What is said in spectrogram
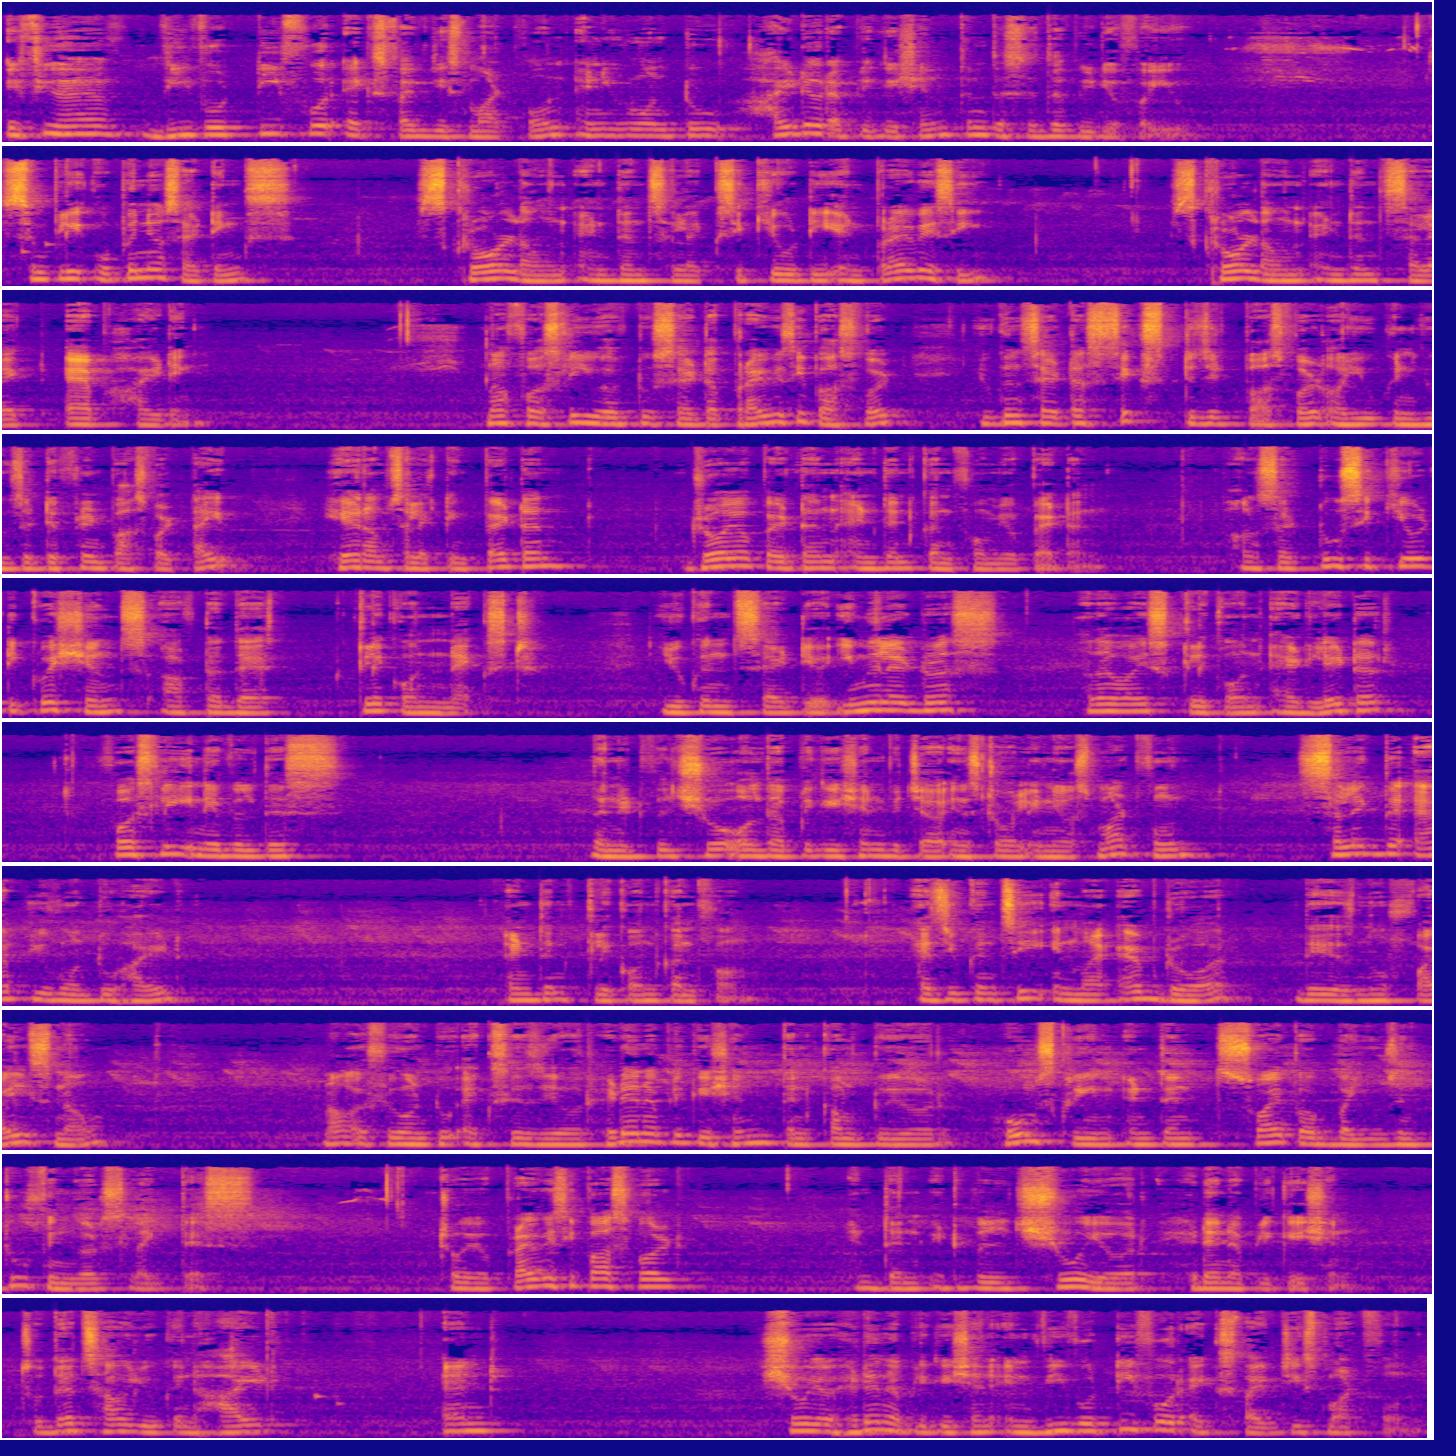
If you have Vivo T4X 5G smartphone and you want to hide your application, then this is the video for you. Simply open your settings, scroll down and then select security and privacy. Scroll down and then select app hiding. Now firstly you have to set a privacy password. You can set a 6 digit password or you can use a different password type. Here I'm selecting pattern, draw your pattern and then confirm your pattern answer two security questions after that click on next. You can set your email address otherwise click on add later. Firstly enable this. Then it will show all the application which are installed in your smartphone. Select the app you want to hide and then click on confirm. As you can see in my app drawer there is no files now now if you want to access your hidden application then come to your home screen and then swipe up by using two fingers like this. Draw your privacy password and then it will show your hidden application. So that's how you can hide and show your hidden application in Vivo T4X 5G smartphone.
